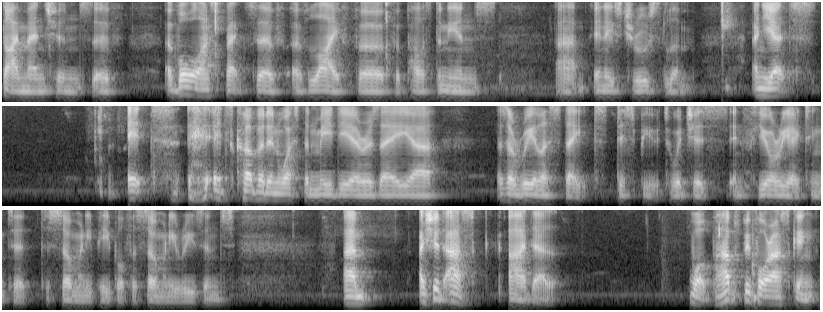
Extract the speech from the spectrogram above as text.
dimensions of of all aspects of, of life for, for Palestinians um, in East Jerusalem, and yet it it's covered in Western media as a uh, as a real estate dispute, which is infuriating to, to so many people for so many reasons. Um, I should ask Adel. Well, perhaps before asking,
